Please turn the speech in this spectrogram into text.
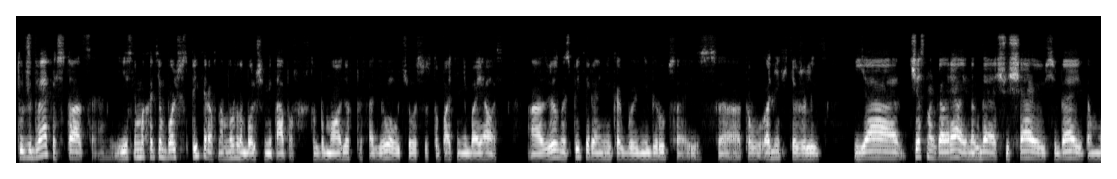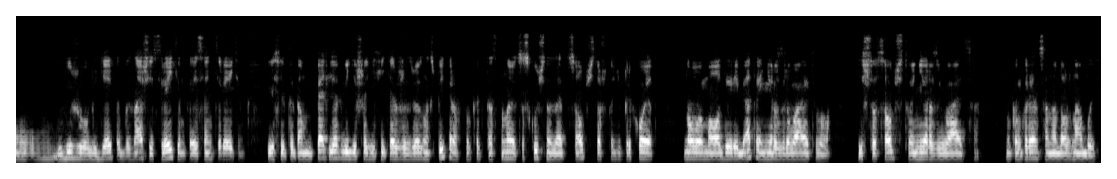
тут же двоякая ситуация. Если мы хотим больше спикеров, нам нужно больше метапов, чтобы молодежь приходила, училась выступать и не боялась. А звездные спикеры, они как бы не берутся из а, того, одних и тех же лиц. Я, честно говоря, иногда ощущаю себя и там вижу у людей, как бы, знаешь, есть рейтинг, а есть антирейтинг. Если ты там пять лет видишь одних и тех же звездных спикеров, то как-то становится скучно за это сообщество, что не приходят новые молодые ребята и не разрывают его, и что сообщество не развивается. Ну, конкуренция, она должна быть,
